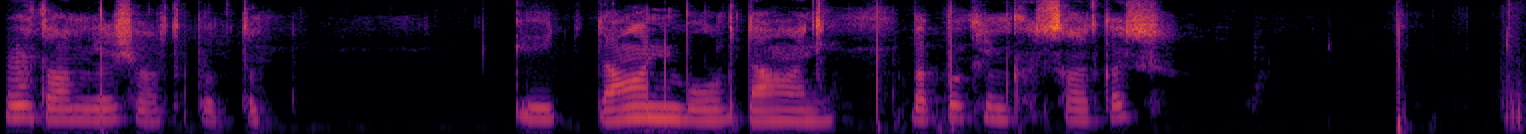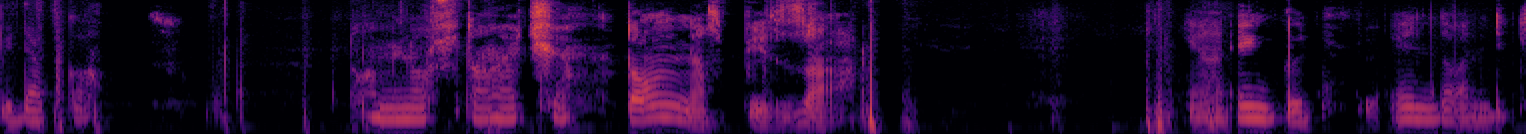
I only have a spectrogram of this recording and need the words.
Heh, tamam geliş artık baktım. Git lan buradan. Bak bakayım kaç saat kaç. Bir dakika. Domino's'tan açayım. Domino's pizza. Yani en kötüsü, en dandik.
